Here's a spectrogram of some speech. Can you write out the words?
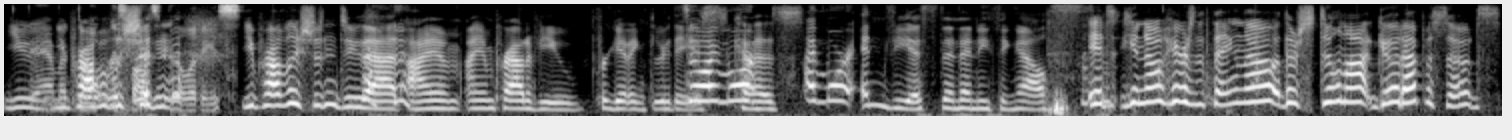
You Damn you probably shouldn't you probably shouldn't do that. I am I am proud of you for getting through these. So I'm more 'cause I'm more envious than anything else. it's you know here's the thing though they're still not good episodes.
